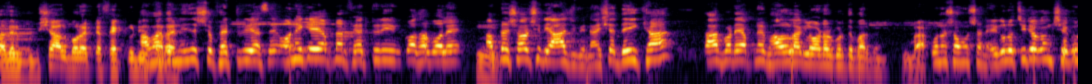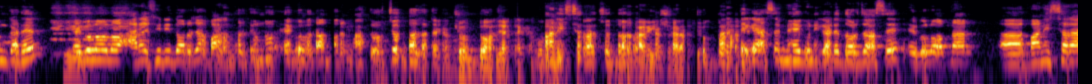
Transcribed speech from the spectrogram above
তাদের বিশাল বড় একটা ফ্যাক্টরি আমাদের নিজস্ব ফ্যাক্টরি আছে। অনেকেই আপনার ফ্যাক্টরির কথা বলে। আপনার সরাসরি আসবেন এসে দেখা তারপরে আপনি ভালো লাগলে অর্ডার করতে পারবেন। কোনো সমস্যা নেই। এগুলো চিটাগং সেগুন কাঠের। এগুলো হলো আড়াই ফিটি দরজা বারান্দার জন্য। এগুলো দাম পড়ে মাত্র চোদ্দ হাজার টাকা। চোদ্দ হাজার টাকা। বানিশ ছাড়া চোদ্দ হাজার থেকে আছে মেহগুনি কাঠের দরজা আছে। এগুলো আপনার বানিশ ছাড়া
